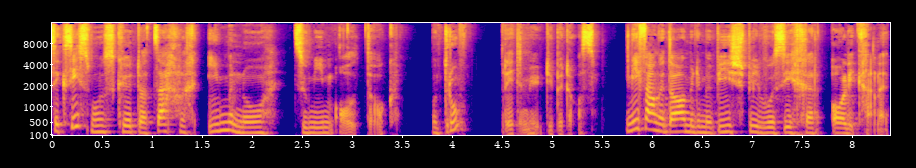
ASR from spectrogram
Sexismus gehört tatsächlich immer noch zu meinem Alltag. Und darum reden wir heute über das. Wir fangen an mit einem Beispiel, das sicher alle kennen.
